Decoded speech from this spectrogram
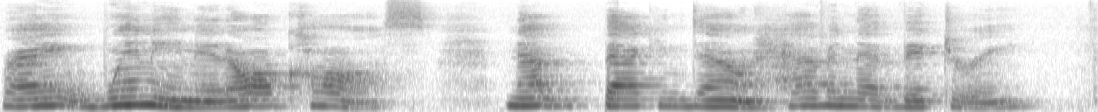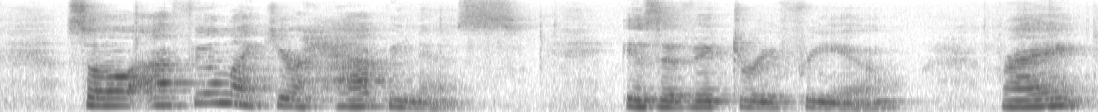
right? Winning at all costs, not backing down, having that victory. So I feel like your happiness is a victory for you, right?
